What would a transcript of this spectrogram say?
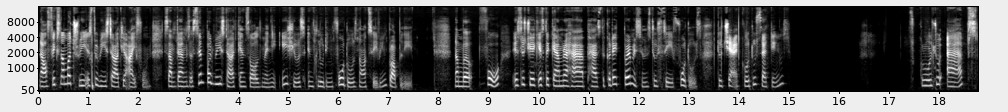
Now, fix number three is to restart your iPhone. Sometimes a simple restart can solve many issues, including photos not saving properly. Number four is to check if the camera app has the correct permissions to save photos. To check, go to settings, scroll to apps,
